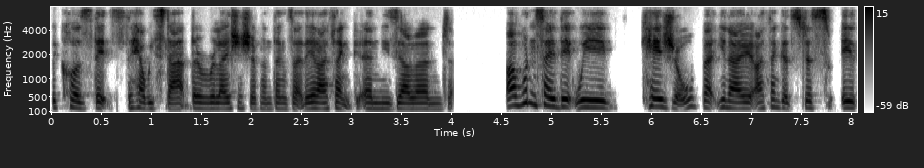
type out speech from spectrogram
because that's how we start the relationship and things like that. I think in New Zealand, I wouldn't say that we're casual, but you know, I think it's just you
